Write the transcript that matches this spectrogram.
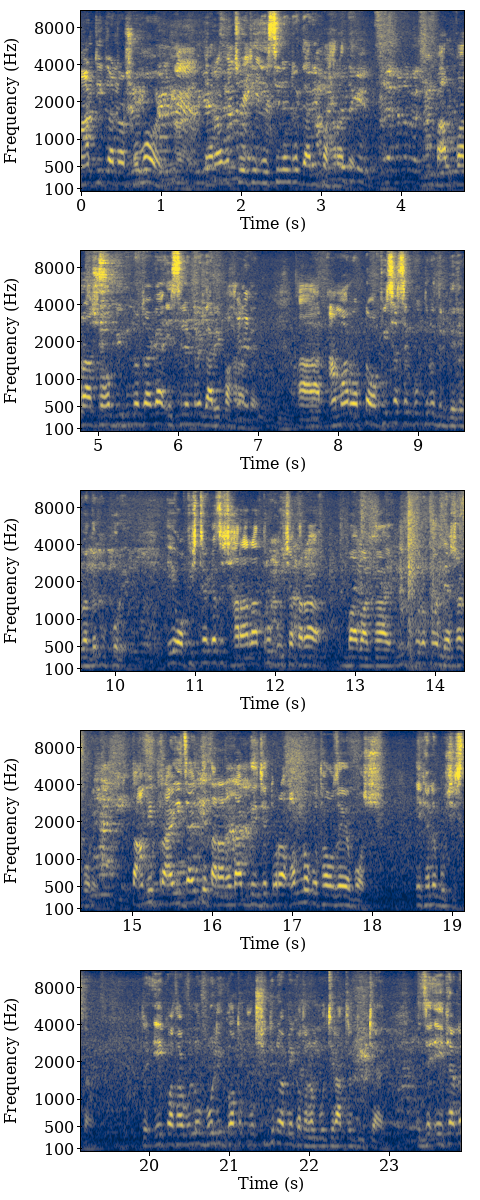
মাটি কাটার সময় এরা হচ্ছে যে এসিলেন্ডের গাড়ি পাহারা দেয়। পালপাড়া সহ বিভিন্ন জায়গায় এসিলেন্ডের গাড়ি পাহারা দেয়। আর আমার একটা অফিস আছে গুমতি নদীর বেরিবাদের উপরে। এই অফিসটার কাছে সারা রাত্র বৈশা তারা বাবা খায় বিভিন্ন রকমের নেশা করে। তা আমি প্রায়ই যাইতে তারা ডাক দিই যে, তোরা অন্য কোথাও যাই বস, এখানে বসিস না। তো এই কথাগুলো বলি, গত পরশু দিনও আমি কথাটা বলছি রাত্রে দুইটায়, যে এইখানে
